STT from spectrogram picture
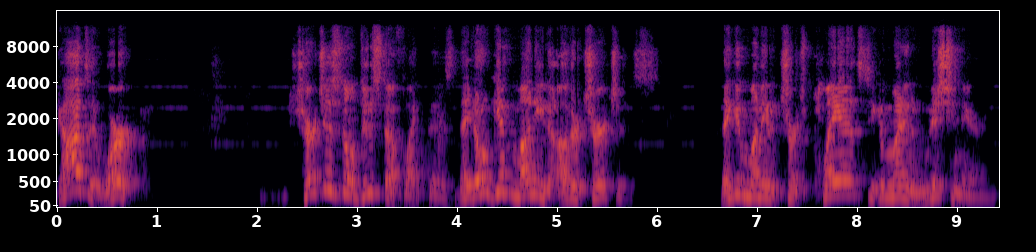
God's at work. Churches don't do stuff like this. They don't give money to other churches. They give money to church plants, you give money to missionaries.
